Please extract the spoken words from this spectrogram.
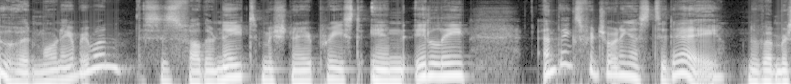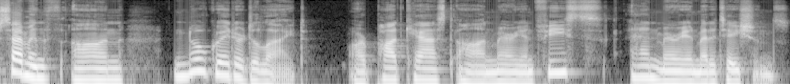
Good morning, everyone. This is Father Nate, missionary priest in Italy, and thanks for joining us today, November 7th, on No Greater Delight, our podcast on Marian feasts and Marian meditations.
